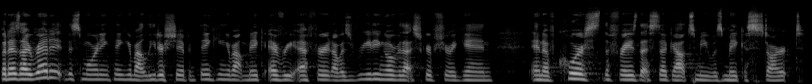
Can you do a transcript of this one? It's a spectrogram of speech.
but as I read it this morning, thinking about leadership and thinking about make every effort, I was reading over that scripture again. And of course, the phrase that stuck out to me was make a start.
